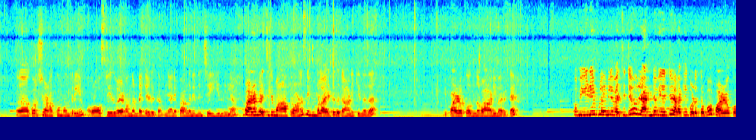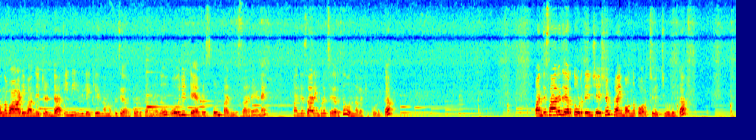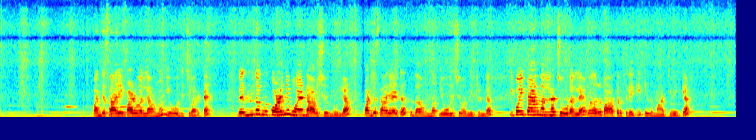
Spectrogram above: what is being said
കുറച്ച് ഉണക്കമുന്തിരിയും റോസ്റ്റ് ചെയ്ത് വേണമെന്നുണ്ടെങ്കിൽ എടുക്കാം. ഞാനിപ്പോൾ അങ്ങനെയൊന്നും ചെയ്യുന്നില്ല. പഴം വെച്ചിട്ട് മാത്രമാണ് സിമ്പിളായിട്ട് ഇത് കാണിക്കുന്നത്. ഈ പഴമൊക്കെ ഒന്ന് വാടി വരട്ടെ. അപ്പോൾ മീഡിയം ഫ്ലെയിമിൽ വെച്ചിട്ട് ഒരു രണ്ട് മിനിറ്റ് ഇളക്കി കൊടുത്തപ്പോൾ പഴമൊക്കെ ഒന്ന് വാടി വന്നിട്ടുണ്ട്. ഇനി ഇതിലേക്ക് നമുക്ക് ചേർത്ത് കൊടുക്കാനുള്ളത് ഒരു ടേബിൾ സ്പൂൺ പഞ്ചസാരയാണ്. പഞ്ചസാരയും കൂടെ ചേർത്ത് ഒന്ന് ഇളക്കി കൊടുക്കാം. പഞ്ചസാര ചേർത്ത് കൊടുത്തതിന് ശേഷം ഫ്ലെയിം ഒന്ന് കുറച്ച് വെച്ച് കൊടുക്കാം. പഞ്ചസാരയും പഴവും എല്ലാം ഒന്ന് യോജിച്ച് വരട്ടെ. വെന്തങ്ങ് കുഴഞ്ഞു പോകേണ്ട ആവശ്യമൊന്നുമില്ല. പഞ്ചസാരയായിട്ട് ഇതാ ഒന്ന് യോജിച്ച് വന്നിട്ടുണ്ട്. ഇപ്പോൾ ഈ പാൻ നല്ല ചൂടല്ലേ വേറൊരു പാത്രത്തിലേക്ക് ഇത് മാറ്റി വയ്ക്കാം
